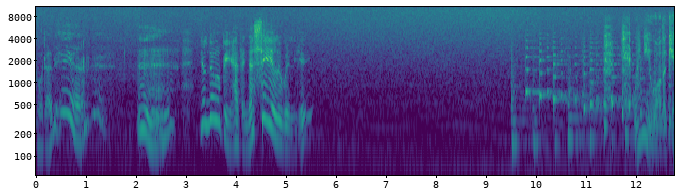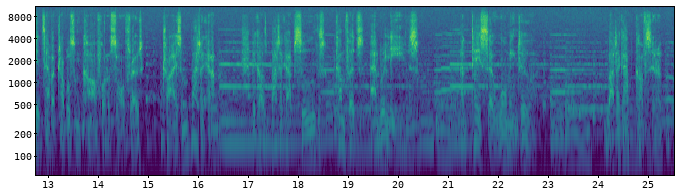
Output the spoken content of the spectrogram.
what I'd heard. Uh, you'll no be having a sale, will you? When you or the kids have a troublesome cough or a sore throat, try some Buttercup. Because Buttercup soothes, comforts, and relieves. And tastes so warming, too. Buttercup cough syrup.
